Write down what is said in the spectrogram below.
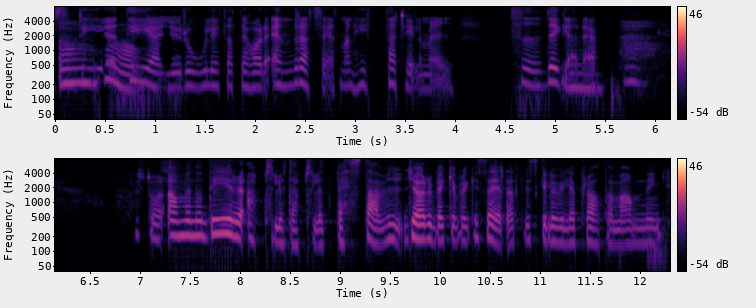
Så det, Aha. det är ju roligt att det har ändrat sig, att man hittar till mig tidigare. Mm. Förstår. Ja, men och det är ju det absolut, absolut bästa. Vi, jag och Rebecka brukar säga det, att vi skulle vilja prata om amning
